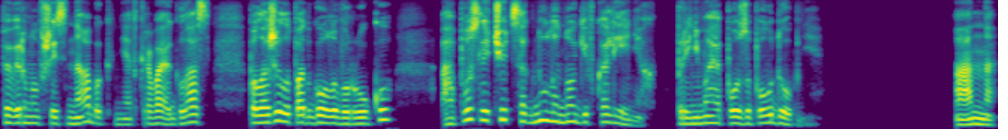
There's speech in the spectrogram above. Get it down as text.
повернувшись на бок, не открывая глаз, положила под голову руку, а после чуть согнула ноги в коленях, принимая позу поудобнее. «Анна,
